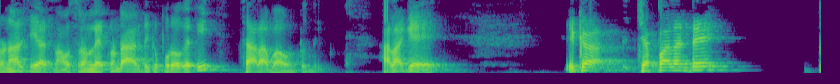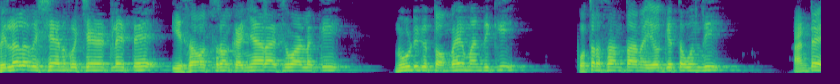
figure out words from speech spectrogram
రుణాలు చేయాల్సిన అవసరం లేకుండా ఆర్థిక పురోగతి చాలా బాగుంటుంది. అలాగే ఇక చెప్పాలంటే పిల్లల విషయానికి వచ్చేటట్లయితే ఈ సంవత్సరం కన్యారాశి వాళ్ళకి నూటికి తొంభై మందికి పుత్ర సంతాన యోగ్యత ఉంది. అంటే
